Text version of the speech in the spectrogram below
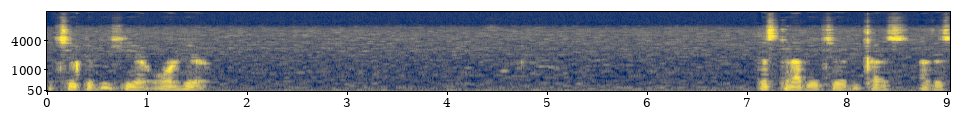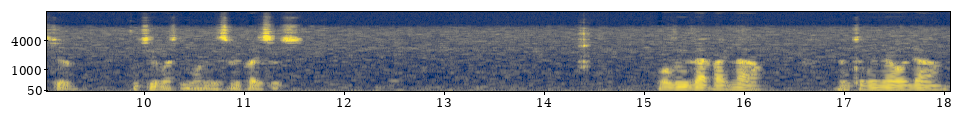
The two could be here or here. This cannot be a 2 because of this 2. The 2 must be one of these three places. We'll leave that right now until we narrow it down.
